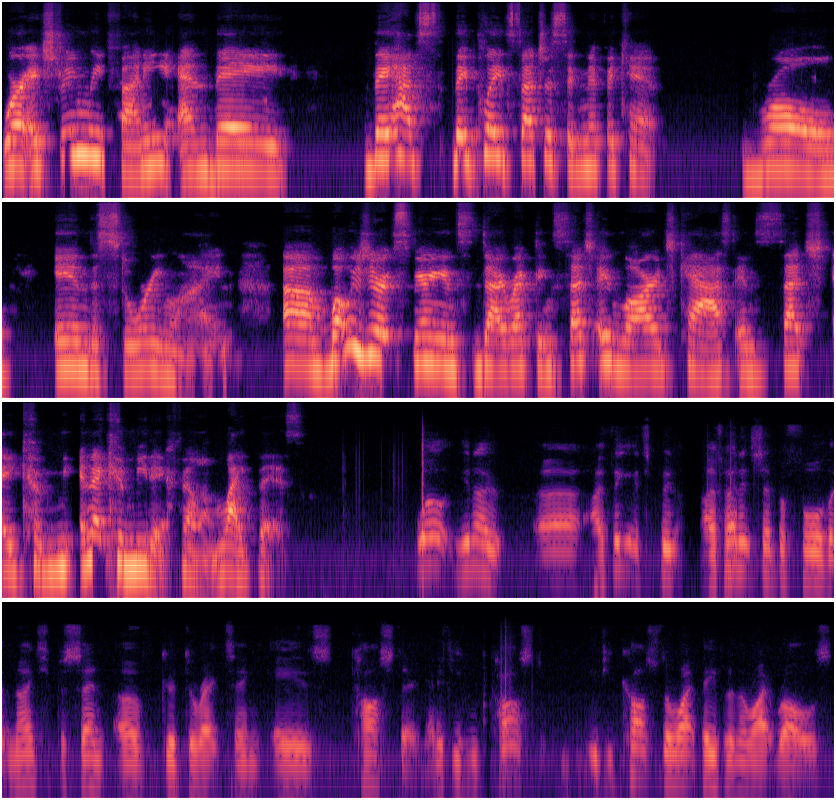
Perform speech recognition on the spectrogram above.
were extremely funny, and they they had they played such a significant role in the storyline. Um, what was your experience directing such a large cast in such a com- in a comedic film like this? Well, you know, uh, I think it's been. I've heard it said before that ninety percent of good directing is casting, and if you can cast, if you cast the right people in the right roles,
